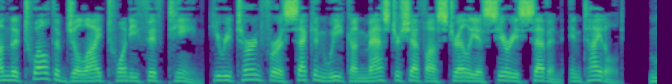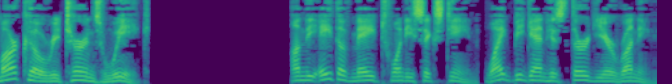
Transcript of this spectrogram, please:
On 12 July 2015, he returned for a second week on MasterChef Australia Series 7, entitled, "'Marco Returns Week". On 8 May 2016, White began his third year running,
